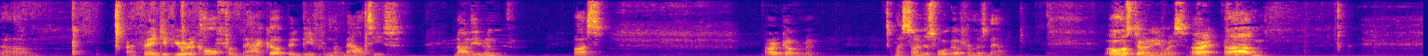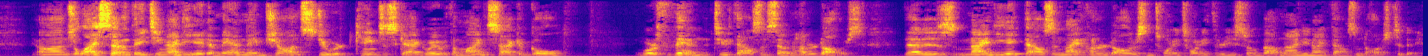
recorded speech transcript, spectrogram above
but um, I think if you were to call for backup, it'd be from the Mounties, not even us, our government. My son just woke up from his nap. Almost done anyways. All right. Um, on July 7th, 1898, a man named John Stewart came to Skagway with a mine sack of gold worth then $2,700 that is $98,900 in 2023, so about $99,000 today.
